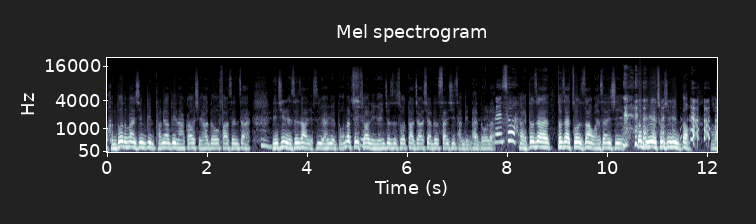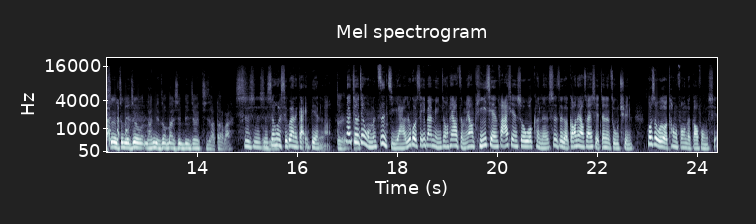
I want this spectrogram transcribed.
很多的慢性病，糖尿病啊、高血压都发生在年轻人身上，也是越来越多。那最主要的原因就是说，大家现在都是 3C 产品太多了。没错。哎，都在都在桌子上玩三 C，都不愿意出去运动啊，所以这个就难免这种慢性病就会提早到来。是是是，生活习惯的改变了。对。那究竟我们自己呀，如果是一般民众，他要怎么样提前发现，说我可能是这个高尿酸血症的族群？或是我有痛风的高风险。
